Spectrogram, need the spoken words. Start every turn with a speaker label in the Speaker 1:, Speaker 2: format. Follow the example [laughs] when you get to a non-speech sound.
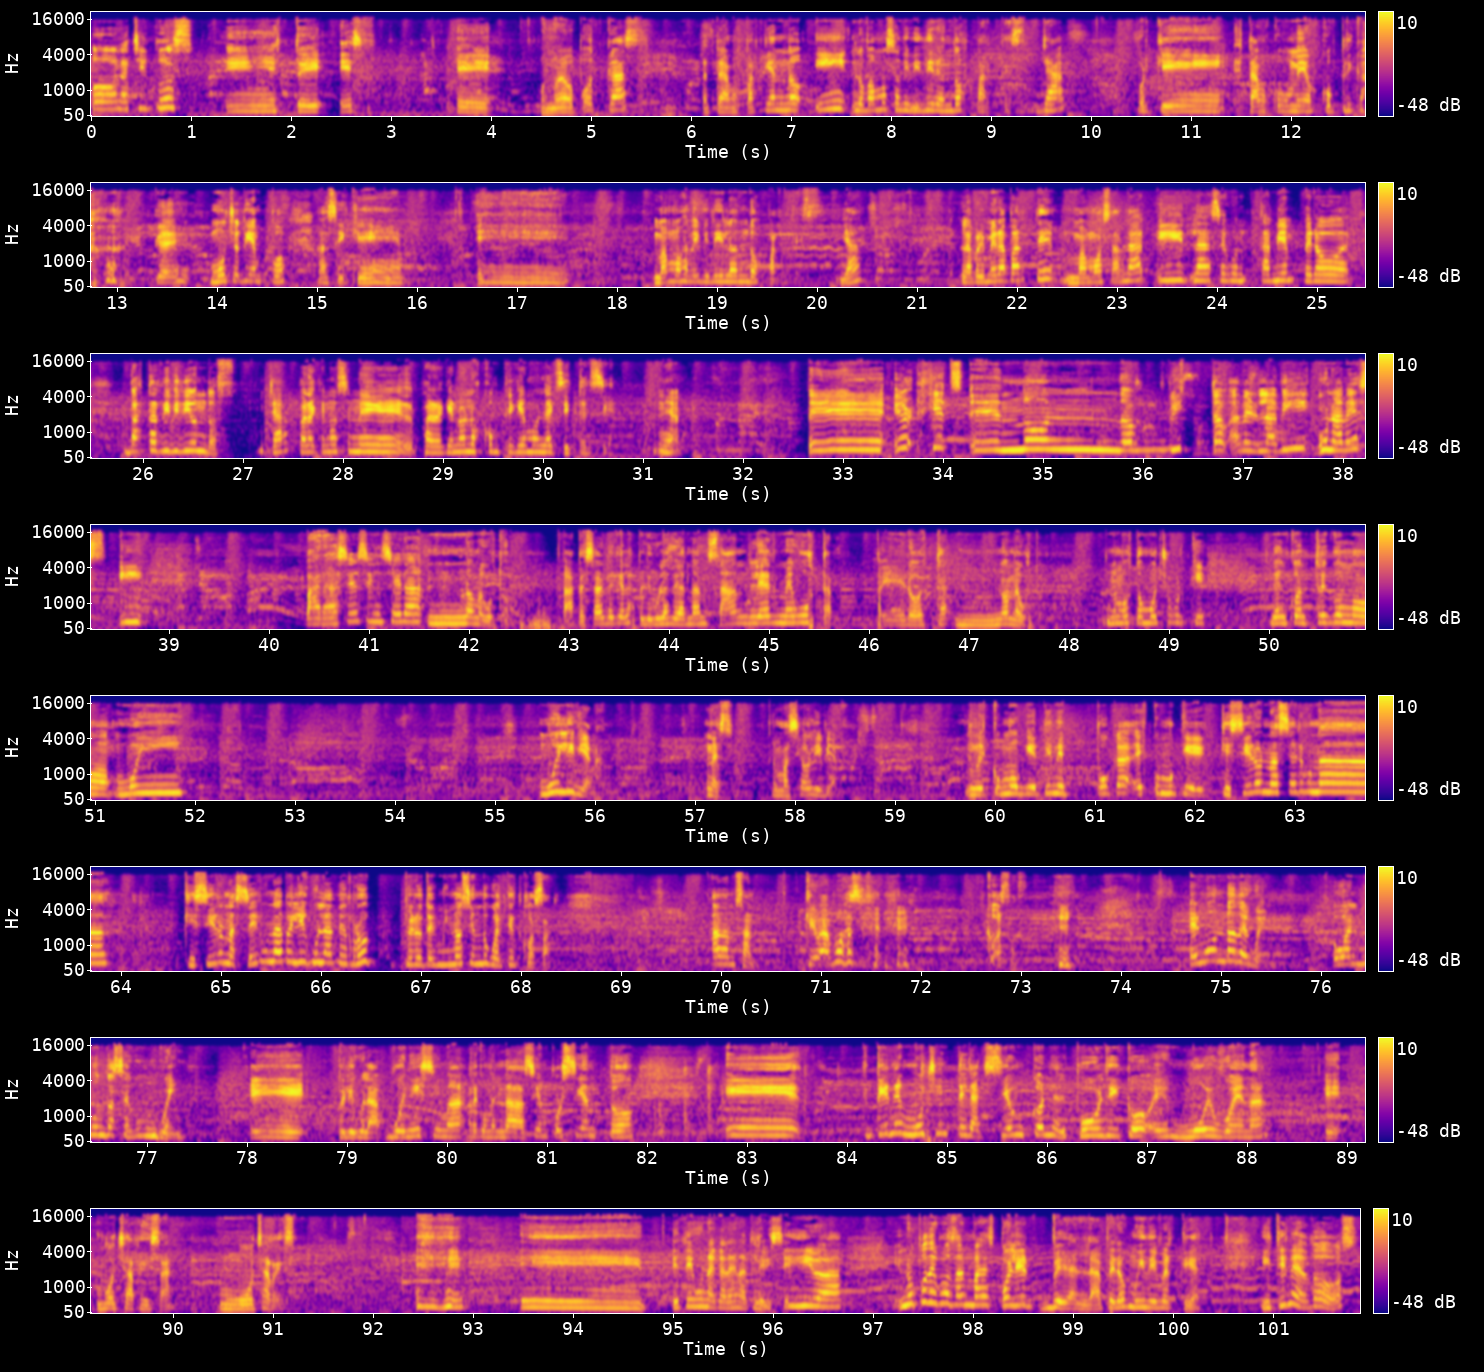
Speaker 1: Hola chicos, este es eh, un nuevo podcast. Estamos partiendo y lo vamos a dividir en dos partes, ¿ya? Porque estamos como medio complicados, [laughs] que es mucho tiempo, así que eh, vamos a dividirlo en dos partes, ¿ya? La primera parte vamos a hablar y la segunda también, pero va a estar dividido en dos. ¿Ya? Para que no se me, para que no nos compliquemos la existencia, ¿ya? Eh, eh, no la a ver, la vi una vez y para ser sincera no me gustó. A pesar de que las películas de Adam Sandler me gustan, pero esta no me gustó. No me gustó mucho porque la encontré como muy muy liviana es demasiado liviana. Es como que tiene poca, es como que quisieron hacer una quisieron hacer una película de rock, pero terminó siendo cualquier cosa. Adam Sandler, ¿qué vamos a hacer? [laughs] Cosas. [laughs] El mundo de Wayne, o El mundo según Wayne. Eh, película buenísima, recomendada 100%. Eh, tiene mucha interacción con el público, es muy buena, eh, mucha risa, mucha risa. [laughs] eh, es una cadena televisiva, no podemos dar más spoiler, véanla, pero es muy divertida. Y tiene dos,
